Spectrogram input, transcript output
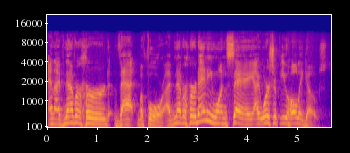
and I've never heard that before. I've never heard anyone say I worship you Holy Ghost.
